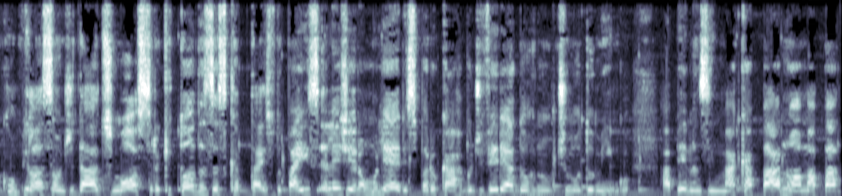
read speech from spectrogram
Uma compilação de dados mostra que todas as capitais do país elegeram mulheres para o cargo de vereador no último domingo. Apenas em Macapá, no Amapá,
